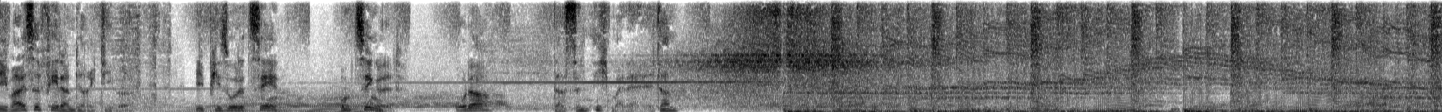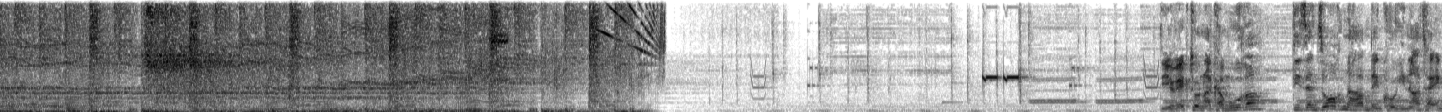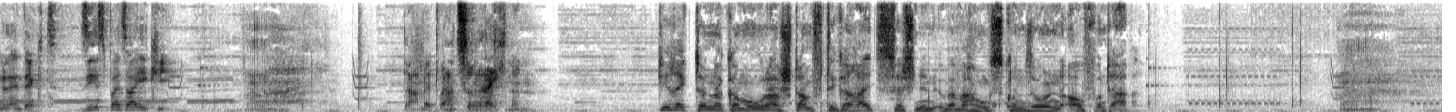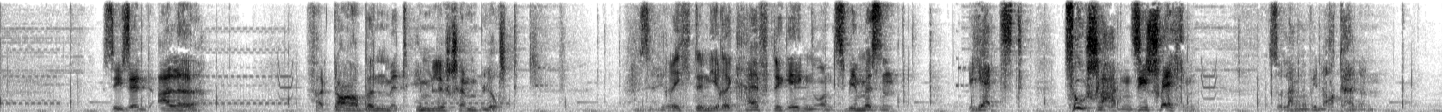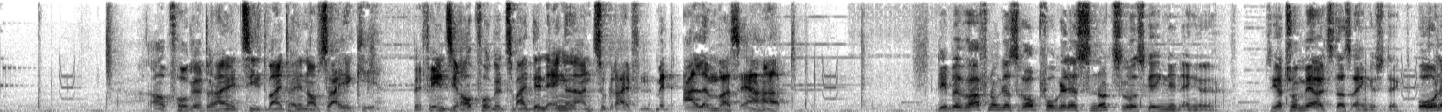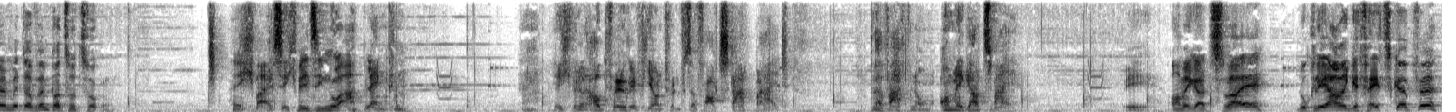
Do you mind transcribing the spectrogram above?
Die Weiße Federn-Direktive. Episode 10. Umzingelt. Oder das sind nicht meine Eltern. Direktor Nakamura, die Sensoren haben den Kohinata-Engel entdeckt. Sie ist bei Saiki. Damit war zu rechnen. Direktor Nakamura stampfte gereizt zwischen den Überwachungskonsolen auf und ab. Sie sind alle verdorben mit himmlischem Blut. Sie richten ihre Kräfte gegen uns. Wir müssen jetzt zuschlagen, sie schwächen, solange wir noch können. Raubvogel 3 zielt weiterhin auf Saiki. Befehlen Sie Raubvogel 2, den Engel anzugreifen, mit allem, was er hat. Die Bewaffnung des Raubvogel ist nutzlos gegen den Engel. Sie hat schon mehr als das eingesteckt, ohne mit der Wimper zu zucken. Ich weiß, ich will Sie nur ablenken. Ich will Raubvögel 4 und 5 sofort startbereit. Bewaffnung Omega 2. Wie? Omega 2? Nukleare Gefechtsköpfe?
